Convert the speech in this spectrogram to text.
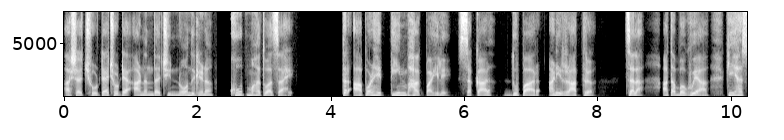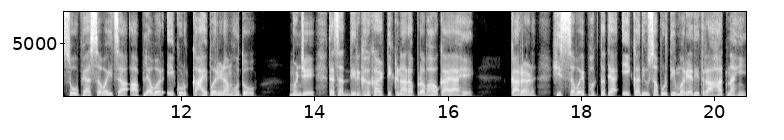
अशा छोट्या छोट्या आनंदाची नोंद घेणं खूप महत्वाचं आहे. तर आपण हे तीन भाग पाहिले सकाळ दुपार आणि रात्र. चला आता बघूया की ह्या सोप्या सवयीचा आपल्यावर एकूण काय परिणाम होतो. म्हणजे त्याचा दीर्घकाळ टिकणारा प्रभाव काय आहे? कारण ही सवय फक्त त्या एका दिवसापुरती मर्यादित राहत नाही.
